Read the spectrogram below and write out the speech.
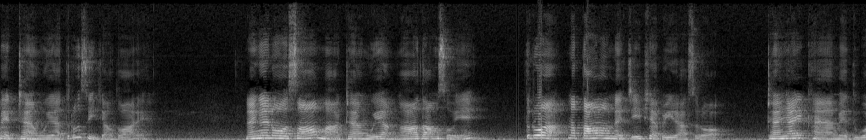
မဲ့ဒဏ်ဝေးကသူတို့စီရောက်သွားတယ်နိုင်ငံတော်ဆောင်မှာဒဏ်ဝေးက9000ဆိုရင်သူတို့က2000လောက်နဲ့ကြေးဖြတ်ပေးတာဆိုတော့ဒဏ်ရိုက်ခံရမဲ့သူက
